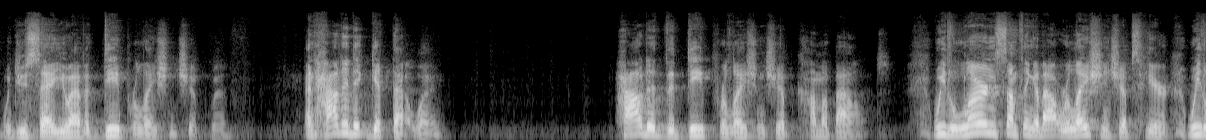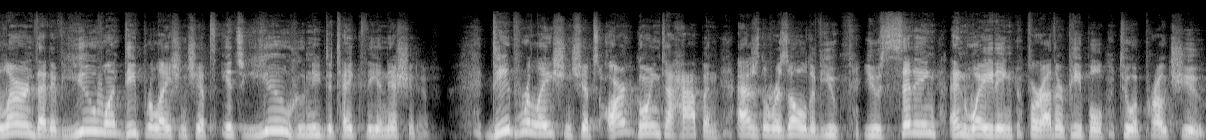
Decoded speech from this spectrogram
would you say you have a deep relationship with? And how did it get that way? How did the deep relationship come about? We learned something about relationships here. We learned that if you want deep relationships, it's you who need to take the initiative. Deep relationships aren't going to happen as the result of you, you sitting and waiting for other people to approach you.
